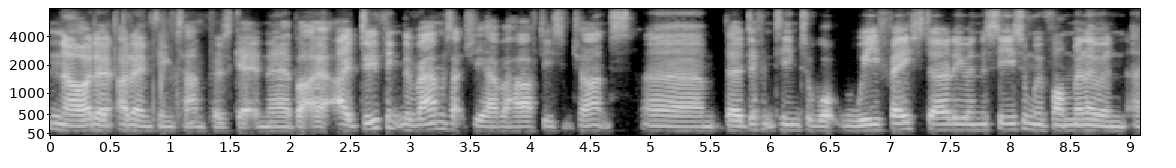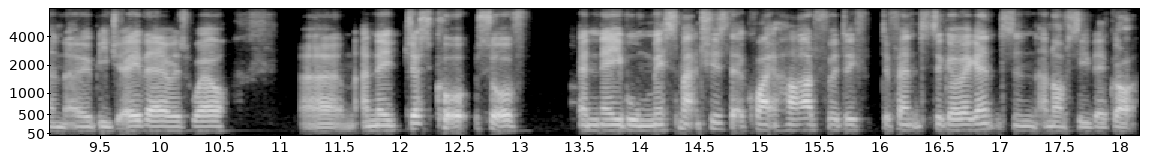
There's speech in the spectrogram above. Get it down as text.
No, I don't. I don't think Tampa's getting there, but I, I do think the Rams actually have a half decent chance. Um, they're a different team to what we faced earlier in the season with Von Miller and, and OBJ there as well, um, and they just sort of enable mismatches that are quite hard for def- defense to go against, and, and obviously they've got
